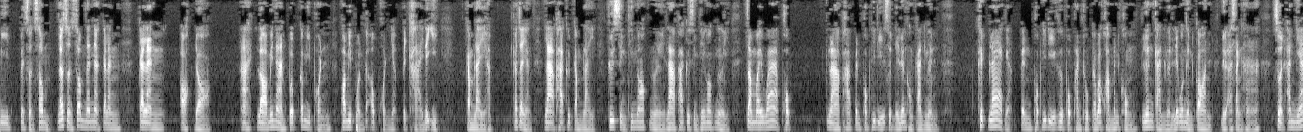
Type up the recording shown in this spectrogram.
มีเป็นสวนส้ม แล้วสวนส้มนั้นน่ะกำลังกำลังออกดอกอะรอไม่นานปุ๊บก็มีผล พอมีผลก็เอาผลเนี่ยไปขายได้อีกกำไรครับเข้าใจอย่างลาภะคือกำไร คือสิ่งที่งอกเงยลาภะคือสิ่งที่งอกเงยจำไว้ว่าภพลาภะเป็นภพที่ดีที่สุดในเรื่องของการเงิน คลิปแรกเนี่ยเป็นภพที่ดีก็คือภพพันธุแปลว่าความมั่นคง เรื่องการเงินเรียกว่าเงินก้อน หรืออสังหา ส่วนอันเนี้ย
